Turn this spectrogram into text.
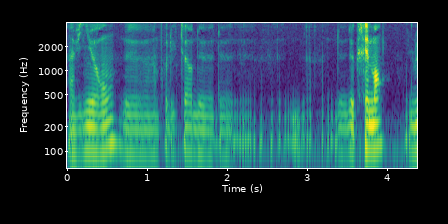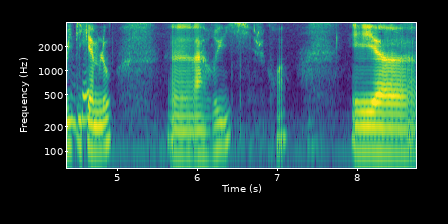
un vigneron, de, un producteur de, de, de, créments, Louis okay. à Ruy, et euh,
